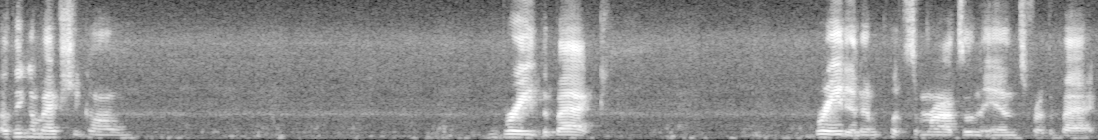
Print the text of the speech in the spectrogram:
I think I'm actually gonna braid the back, braid it and put some rods on the ends for the back.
